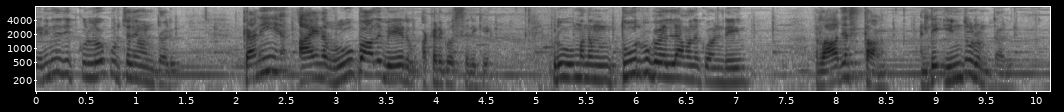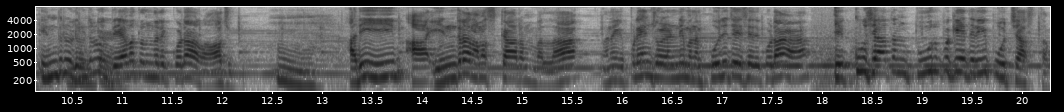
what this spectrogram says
ఎనిమిది దిక్కుల్లో కూర్చొని ఉంటాడు. కానీ ఆయన రూపాలు వేరు అక్కడికి వచ్చేసరికి. ఇప్పుడు మనం తూర్పుకు వెళ్ళామనుకోండి రాజస్థాన్ అంటే ఇంద్రుడు ఉంటాడు. ఇంద్రుడు ఇంద్రుడు దేవతందరికి కూడా రాజు. అది ఆ ఇంద్ర నమస్కారం వల్ల మనం ఎప్పుడైనా చూడండి మనం పూజ చేసేది కూడా ఎక్కువ శాతం తూర్పుకే తిరిగి పూజ చేస్తాం.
